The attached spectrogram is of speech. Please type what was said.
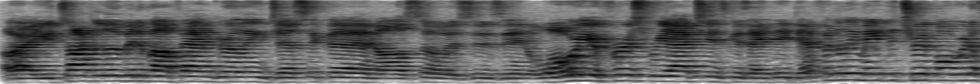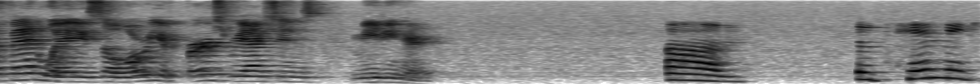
All right, you talked a little bit about fangirling Jessica and also Suzyn. What were your first reactions? Because they definitely made the trip over to Fenway. So, what were your first reactions meeting her? Um, so Tim made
